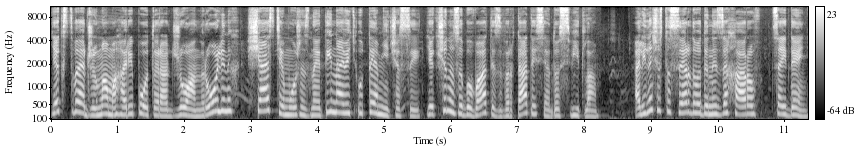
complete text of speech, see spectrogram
Як стверджує мама Гаррі Поттера Джоан Ролінг, щастя можна знайти навіть у темні часи, якщо не забувати звертатися до світла. Аліна Чистосердова, Денис Захаров. Цей день.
